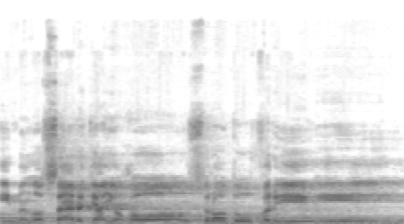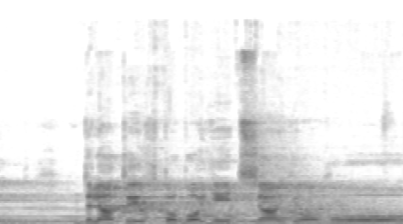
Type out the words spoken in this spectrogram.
І милосердя Його з роду в рід для тих, хто боїться Його.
